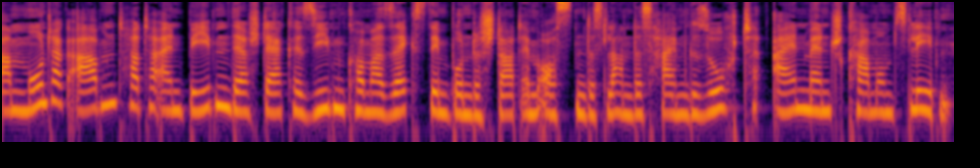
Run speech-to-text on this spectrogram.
Am Montagabend hatte ein Beben der Stärke 7,6 den Bundesstaat im Osten des Landes heimgesucht. Ein Mensch kam ums Leben.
